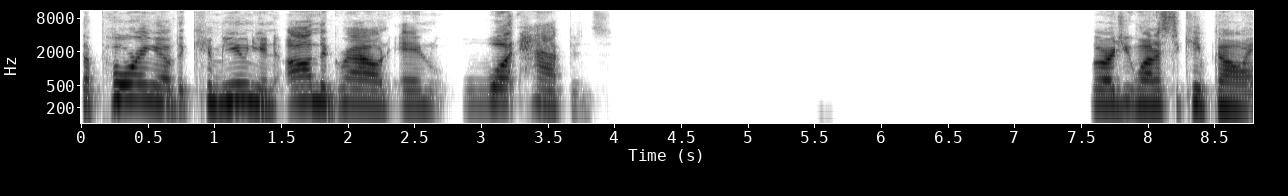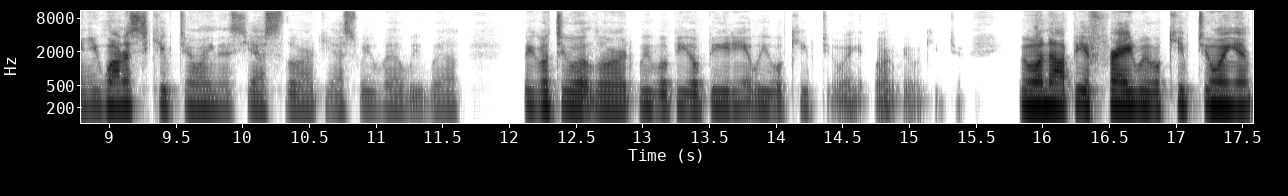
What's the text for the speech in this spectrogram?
the pouring of the communion on the ground and what happens. Lord, you want us to keep going. You want us to keep doing this. Yes, Lord. Yes, we will. We will. We will do it, Lord. We will be obedient. We will keep doing it, Lord. We will keep doing it. We will not be afraid. We will keep doing it.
